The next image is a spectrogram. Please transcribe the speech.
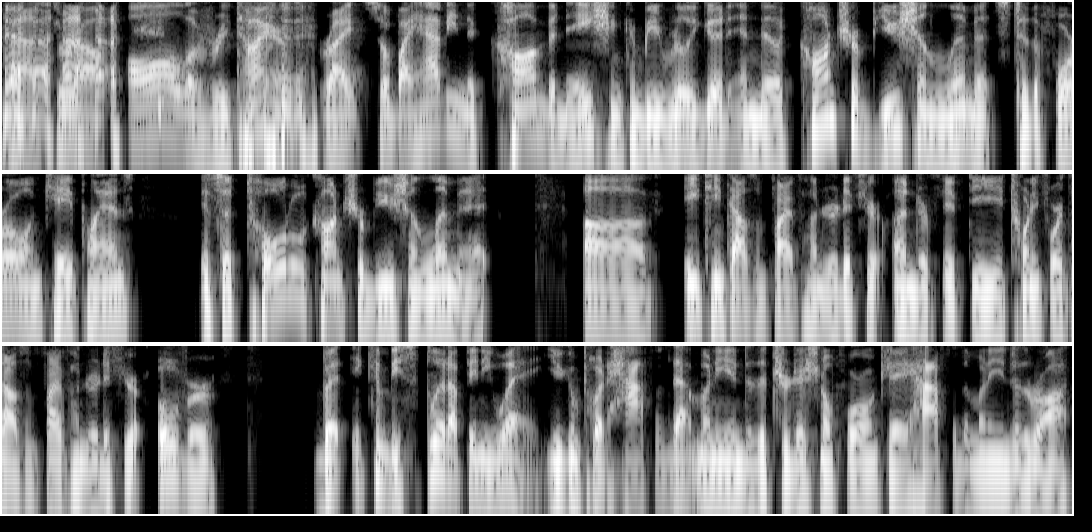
uh, throughout all of retirement, right? So by having the combination can be really good. And the contribution limits to the 401k plans, it's a total contribution limit of 18,500 if you're under 50, 24,500 if you're over. But it can be split up anyway. You can put half of that money into the traditional 401k, half of the money into the Roth.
